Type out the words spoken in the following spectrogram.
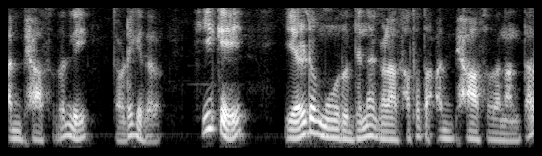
ಅಭ್ಯಾಸದಲ್ಲಿ ತೊಡಗಿದರು. ಹೀಗೆ ಎರಡು ಮೂರು ದಿನಗಳ ಸತತ ಅಭ್ಯಾಸದ ನಂತರ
